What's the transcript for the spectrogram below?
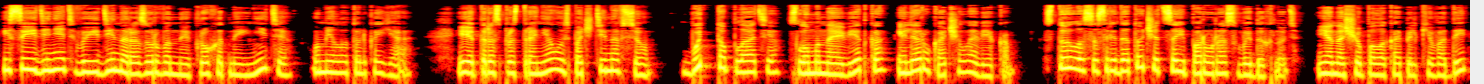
и соединять воедино разорванные крохотные нити умела только я и это распространялось почти на все, будь то платье, сломанная ветка или рука человека. Стоило сосредоточиться и пару раз выдохнуть. Я нащупала капельки воды,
